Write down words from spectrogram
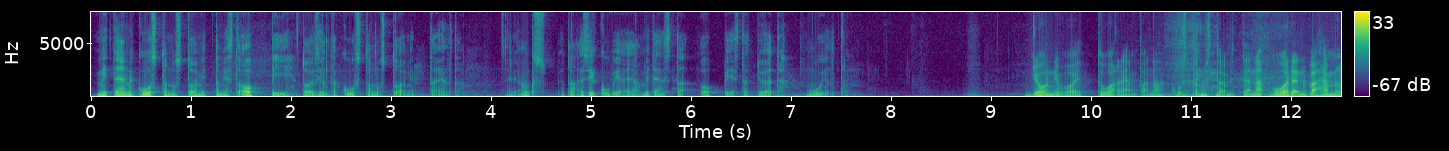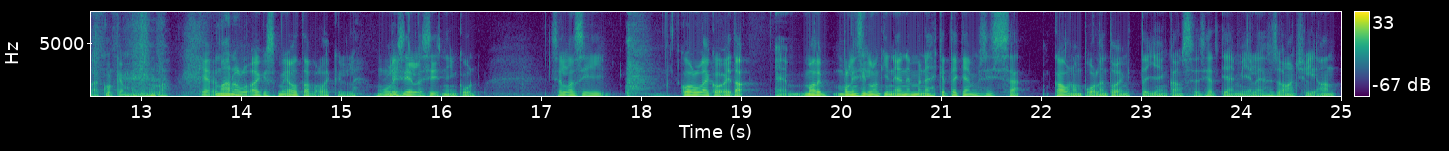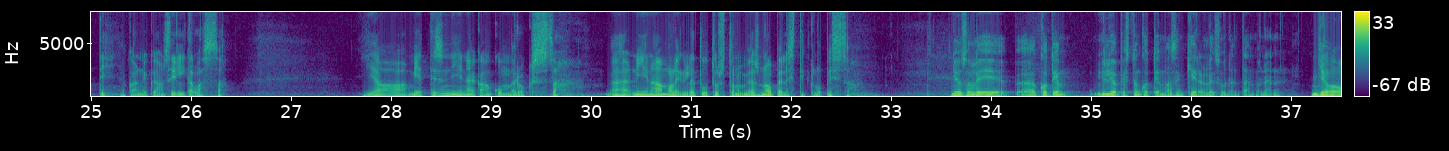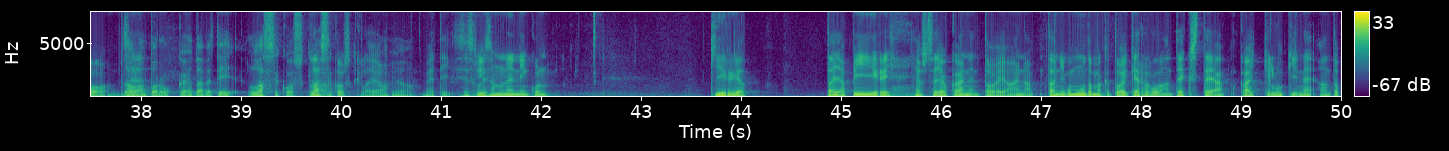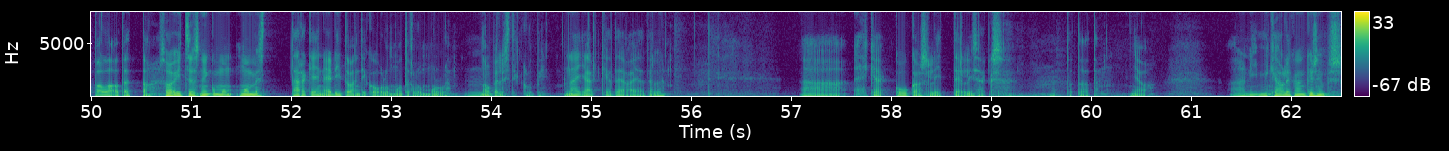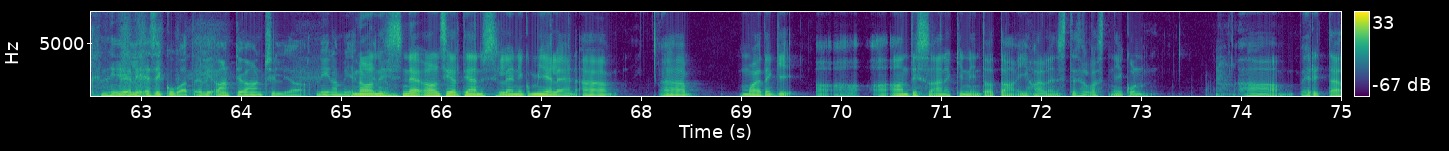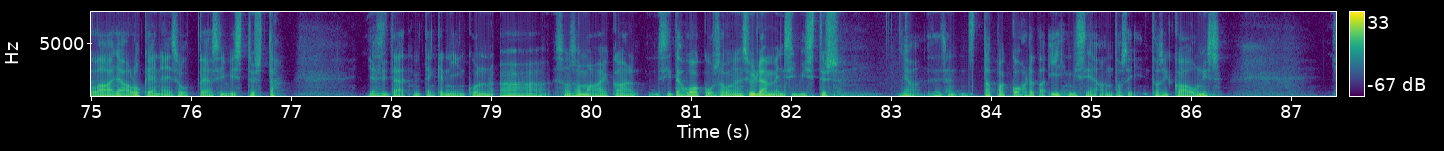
Miten kustannustoimittamista oppii toisilta kustannustoimittajilta? Eli onko jotain esikuvia ja miten sitä oppii sitä työtä muilta? Jooni voi tuoreempana kustannustoimittajana vuoden vähemmällä kokemuksella kertoa. Mä oon ollut aikaisemmin Otavalla kyllä. Mulla oli Niin. siellä siis niin kuin sellaisia kollegoita. Mä olin, mä olin silloinkin enemmän ehkä tekemisissä kaunon puolen toimittajien kanssa, ja sieltä jäi mieleen se Angeli Antti, joka on nykyään Siltalassa. Ja mietti sen Niina, joka on kummeruksessa. Äh, Niinaa mä olin kyllä tutustunut myös Nobelistiklubissa. Jos oli ö, koti, yliopiston kotimaisen kirjallisuuden tämmöinen Joo, se, porukka, jota veti Lasse Koskela. Lasse Koskela, joo. Joo. veti. Siis oli semmoinen niin kuin kirjoittajapiiri, jossa jokainen toi aina, tai niin kuin muutama toi kerrallaan tekstejä, kaikki luki ne, antoi palautetta. Se on itse asiassa niin kuin mun, mun mielestä tärkein editointikoulu muuten ollut mulle, Mm. Nobelistiklubi, näin jälkikäteen ajatellen. Ää, ehkä kuukausiliitteen lisäksi. Mutta tuota, joo. Ää, niin, mikä olikaan kysymys? Niin, eli esikuvat, eli Antti Angel ja Niina Miettinen. No niin siis ne on sieltä jäänyt silleen niin kuin mieleen. Ää, ää, mua jotenkin Antissa ainakin niin tota, ihailen sitä sellaista niin kuin, ää, erittäin laajaa lukeneisuutta ja sivistystä. Ja sitä, että miten niin kuin, ää, se on samaan aikaan, siitä huokuu sellainen sydämen sivistys. Ja sen tapa kohdata ihmisiä on tosi, tosi kaunis.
